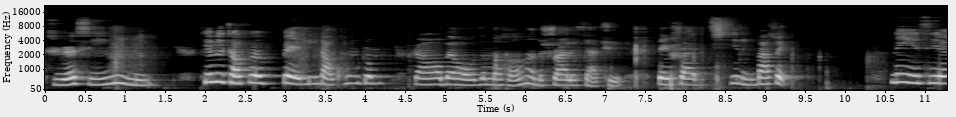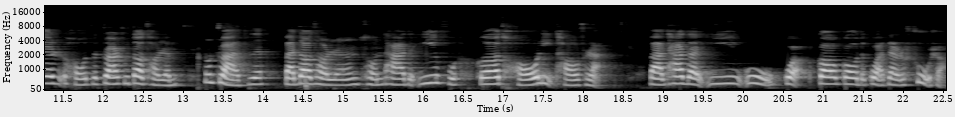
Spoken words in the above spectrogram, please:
执行命令。铁皮桥飞被拎到空中，然后被猴子们狠狠地摔了下去。被摔得七零八碎。另一些猴子抓住稻草人，用爪子把稻草人从他的衣服和头里掏出来，把他的衣物挂高高的挂在了树上。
